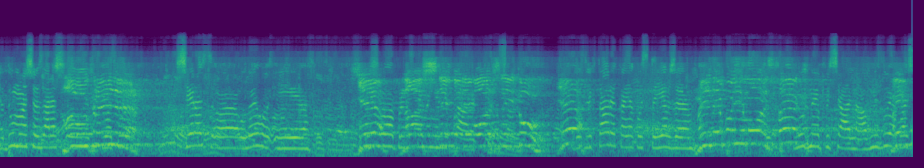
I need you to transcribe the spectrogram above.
Я думаю, що зараз слава Україні! Ще раз е, Олегу і Що принести мені! Є! без ліхтарика якось стає вже нудно і печально. А внизу я бачу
